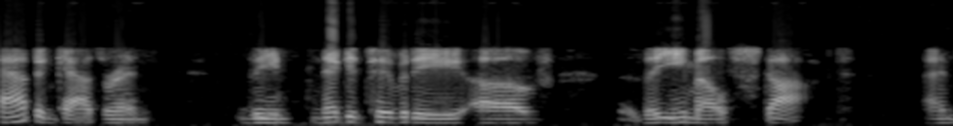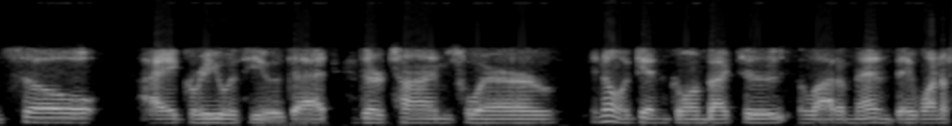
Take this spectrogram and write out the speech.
happened, Catherine, the negativity of the email stopped. And so I agree with you that there are times where, you know, again, going back to a lot of men, they want to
